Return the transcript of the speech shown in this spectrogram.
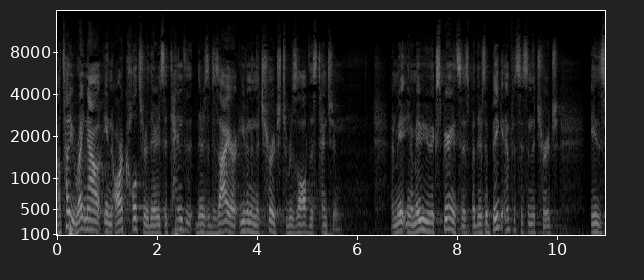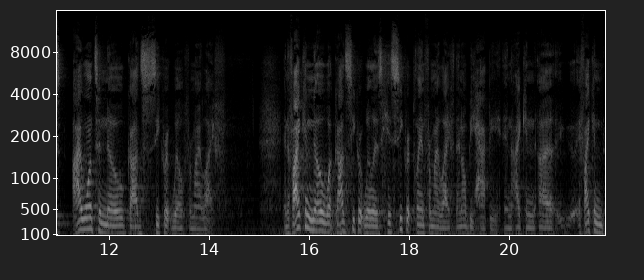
I'll tell you right now, in our culture, there is a tend- there's a desire, even in the church, to resolve this tension. And may, you know, maybe you've experienced this, but there's a big emphasis in the church is I want to know God's secret will for my life. And if I can know what God's secret will is, His secret plan for my life, then I'll be happy. And I can, uh, if I can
